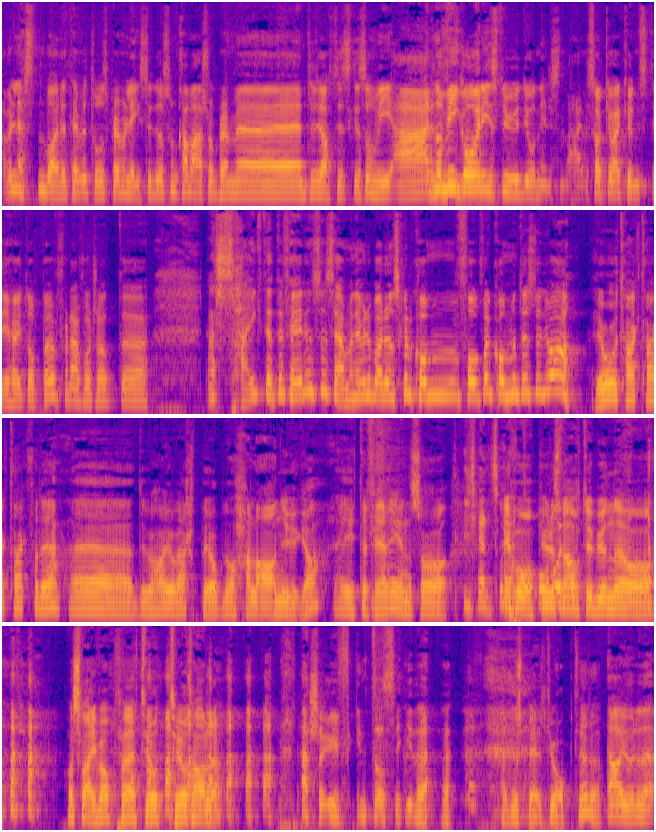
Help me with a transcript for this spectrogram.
Er vel nesten bare TV2s Premier League-studio som kan være så entusiastiske som vi er når vi går i studio, Nilsen. Nei, vi skal ikke være kunstig høyt oppe, for det er fortsatt eh, Det er seigt etter ferien, syns jeg, men jeg vil bare ønske velkommen, folk velkommen til studioet. Jo, takk, takk, takk for det. Eh, Du har jo vært på jobb nå halvannen uke etter ferien, så jeg håper jo snart du begynner å, og sveive opp eh, tur, turtallet. Det er så ufint å si det. Du spilte jo opp til det. Ja, gjorde det.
